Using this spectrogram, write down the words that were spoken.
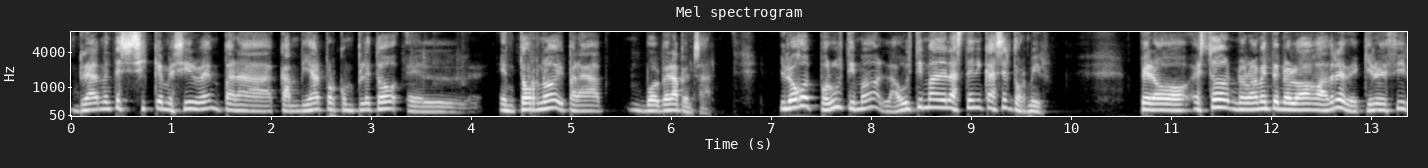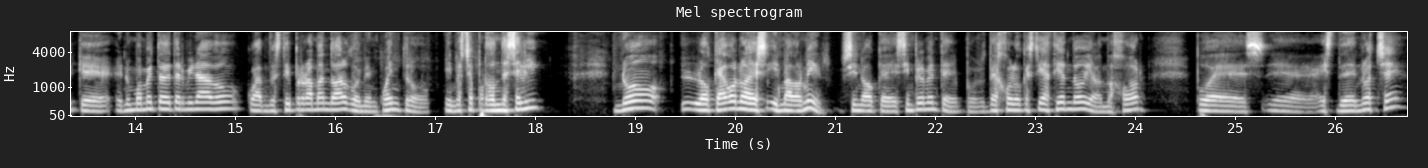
realmente sí que me sirven para cambiar por completo el entorno y para volver a pensar. Y luego, por último, la última de las técnicas es dormir. Pero esto normalmente no lo hago adrede. Quiero decir que en un momento determinado, cuando estoy programando algo y me encuentro y no sé por dónde salir, no lo que hago no es irme a dormir, sino que simplemente pues dejo lo que estoy haciendo y a lo mejor pues eh, es de noche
